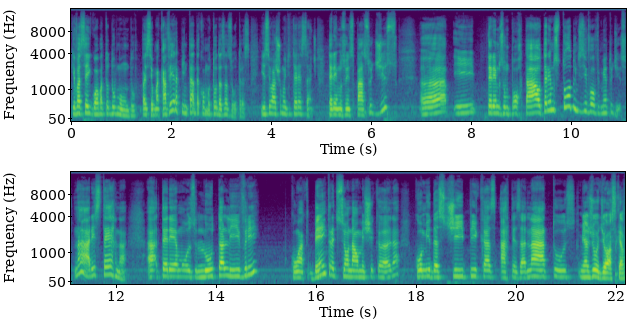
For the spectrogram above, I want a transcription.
que vai ser igual a todo mundo. Vai ser uma caveira pintada como todas as outras. Isso eu acho muito interessante. Teremos um espaço disso uh, e teremos um portal, teremos todo o desenvolvimento disso. Na área externa, uh, teremos luta livre com a bem tradicional mexicana, comidas típicas, artesanatos. Me ajude, Oscar.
